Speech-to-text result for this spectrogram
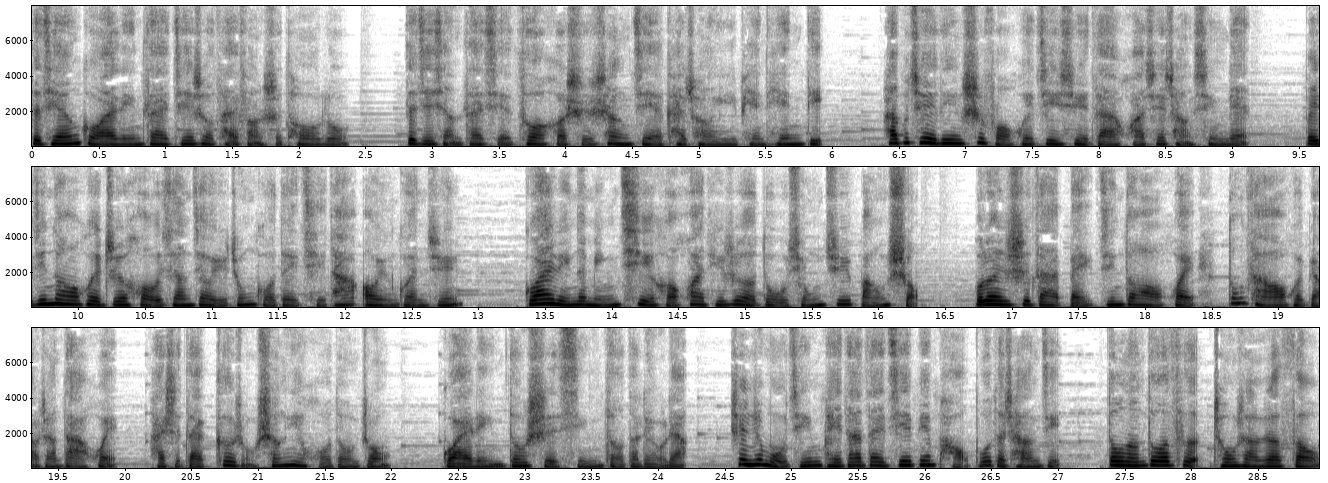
此前，谷爱凌在接受采访时透露，自己想在写作和时尚界开创一片天地。还不确定是否会继续在滑雪场训练。北京冬奥会之后，相较于中国队其他奥运冠军，谷爱凌的名气和话题热度雄居榜首。不论是在北京冬奥会、冬残奥会表彰大会，还是在各种商业活动中，谷爱凌都是行走的流量。甚至母亲陪她在街边跑步的场景，都能多次冲上热搜，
